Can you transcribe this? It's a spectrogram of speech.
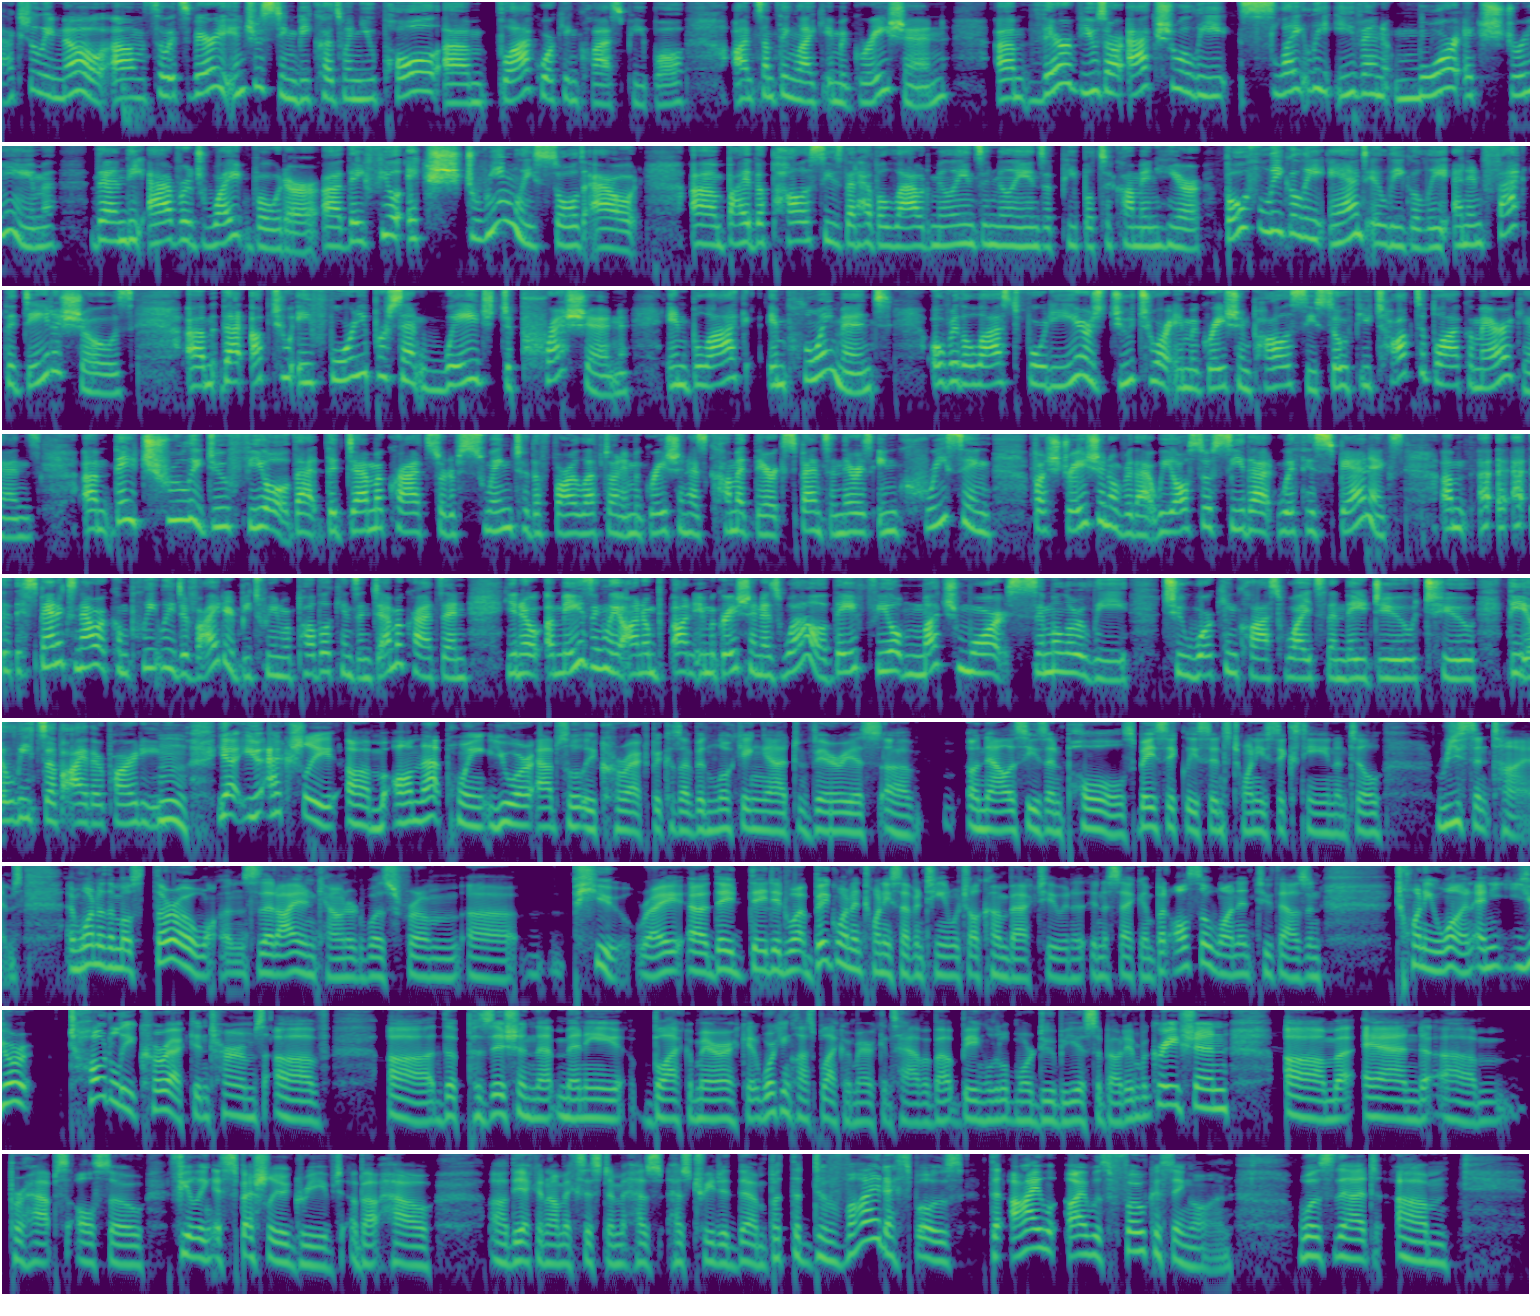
Actually, no. Um, so it's very interesting because when you poll um, Black working class people on something like immigration, um, their views are actually slightly even more extreme than the average white voter. Uh, they feel extremely sold out um, by the policies that have allowed millions and millions of people to come in here, both legally and illegally. And in fact, the data shows um, that up to a 40% wage depression in Black employment over the last 40 years due to our immigration policy. So if you talk to Black Americans, um, they truly do feel that the Democrats' sort of swing to the far left on immigration has come at their expense, and there is increasing frustration over that. We also see that with Hispanics. Um, uh, uh, uh Hispanics now are completely divided between Republicans and Democrats, and you know, amazingly on on immigration as well, they feel much more similarly to working class whites than they do to the elites of either party. Mm. Yeah, you actually um, on that point, you are absolutely correct because I've been looking at various uh, analyses and polls basically since 2016 until recent times. And one of the most thorough ones that I encountered was from uh, Pew, right? Uh, they, they did a big one in 2017, which I'll come back to in a, in a second, but also one in 2021. And you're totally correct in terms of uh, the position that many Black American, working class Black Americans have about being a little more dubious about immigration, um, and um, perhaps also feeling especially aggrieved about how uh, the economic system has has treated them. But the divide, I suppose, that I I was focusing on was that. Um,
